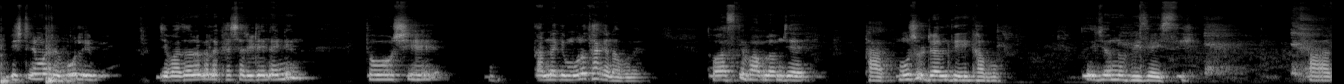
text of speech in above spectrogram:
বৃষ্টির মাঝে বলি যে বাজারে গেলে খেসারি ডেলাই নেন তো সে তার নাকি মনে থাকে না বলে। তো আজকে ভাবলাম যে, থাক, মুসুর ডাল দিয়েই খাব। তো এই জন্য ভিজাইছি আর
